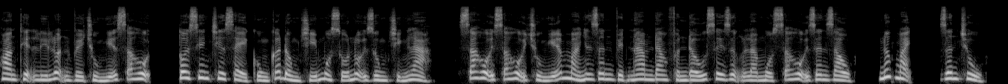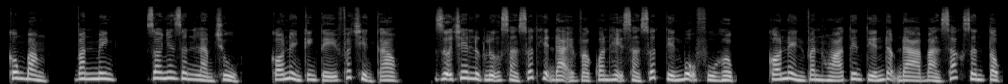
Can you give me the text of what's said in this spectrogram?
hoàn thiện lý luận về chủ nghĩa xã hội, tôi xin chia sẻ cùng các đồng chí một số nội dung chính là xã hội xã hội chủ nghĩa mà nhân dân Việt Nam đang phấn đấu xây dựng là một xã hội dân giàu, nước mạnh, dân chủ, công bằng, văn minh, do nhân dân làm chủ, có nền kinh tế phát triển cao, dựa trên lực lượng sản xuất hiện đại và quan hệ sản xuất tiến bộ phù hợp, có nền văn hóa tiên tiến đậm đà bản sắc dân tộc,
